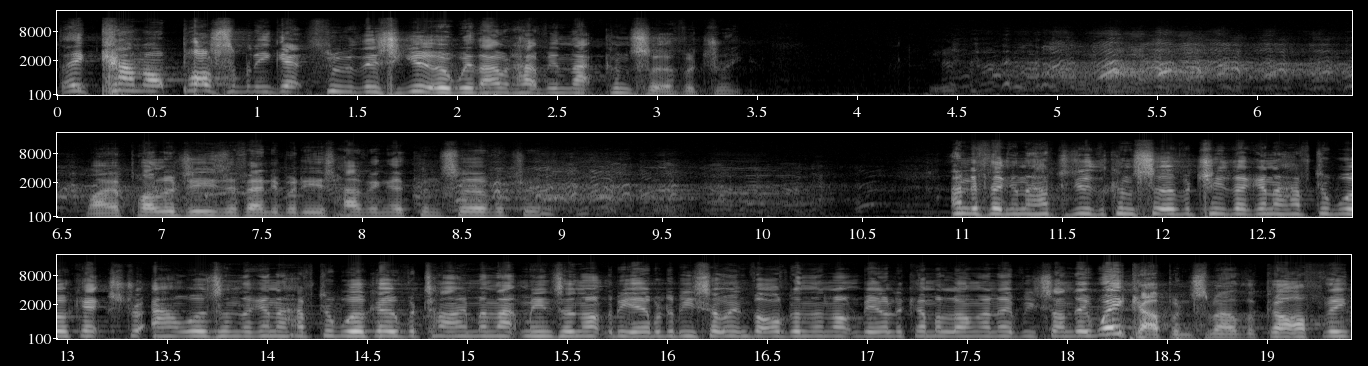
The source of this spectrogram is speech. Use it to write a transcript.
they cannot possibly get through this year without having that conservatory. My apologies if anybody is having a conservatory. And if they're going to have to do the conservatory, they're going to have to work extra hours and they're going to have to work overtime, and that means they're not going to be able to be so involved and they're not going to be able to come along on every Sunday. Wake up and smell the coffee.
